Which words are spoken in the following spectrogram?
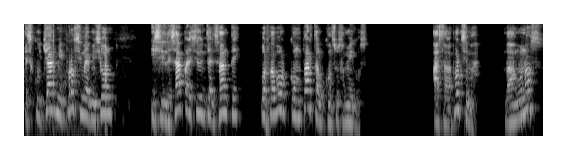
escuchar mi próxima emisión y si les ha parecido interesante, por favor, compártalo con sus amigos. Hasta la próxima. Vámonos.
